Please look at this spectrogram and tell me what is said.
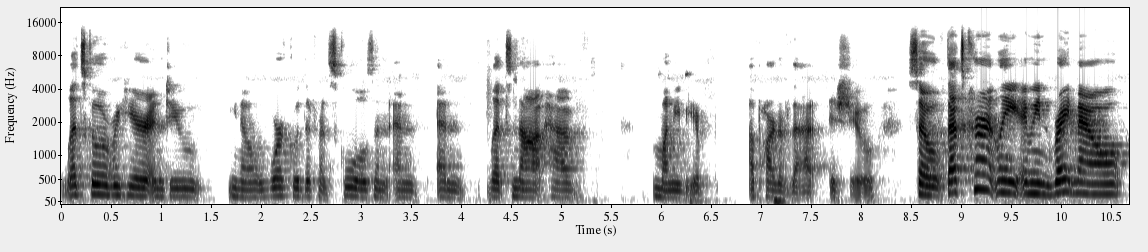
let's go over here and do you know work with different schools and and and let's not have money be a, a part of that issue. So that's currently, I mean, right now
